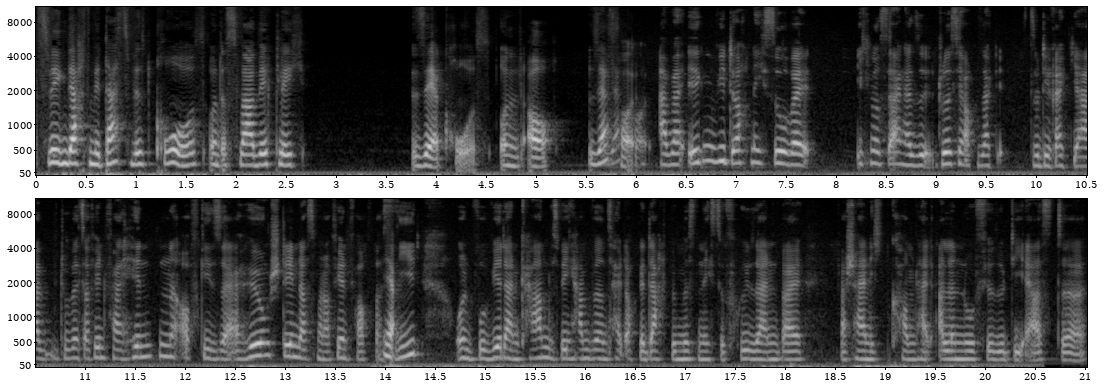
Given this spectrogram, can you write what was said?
Deswegen dachten wir, das wird groß. Und es war wirklich sehr groß und auch sehr voll. Ja, aber irgendwie doch nicht so, weil ich muss sagen, also du hast ja auch gesagt, so direkt, ja, du willst auf jeden Fall hinten auf dieser Erhöhung stehen, dass man auf jeden Fall auch was ja. sieht. Und wo wir dann kamen, deswegen haben wir uns halt auch gedacht, wir müssen nicht so früh sein, weil wahrscheinlich kommen halt alle nur für so die erste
